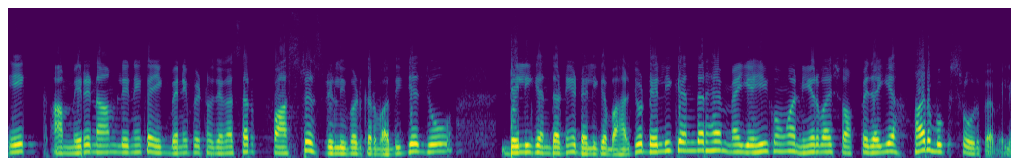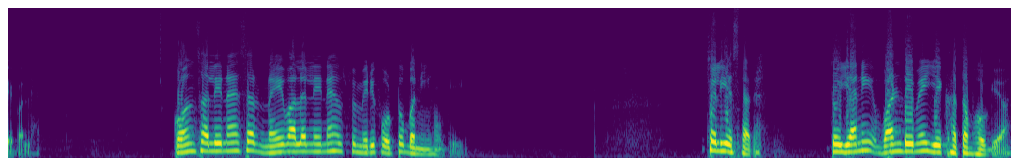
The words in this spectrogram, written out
एक, आप मेरे नाम लेने का एक बेनिफिट हो जाएगा। सर फास्टेस्ट डिलीवर करवा दीजिए जो दिल्ली के अंदर नहीं है, दिल्ली के बाहर। जो दिल्ली के अंदर है, मैं यही कहूँगा नियर बाय शॉप पे जाइए, हर बुक स्टोर पे अवेलेबल है। कौन सा लेना है सर? नए वाला लेना है, उस पर मेरी फ़ोटो बनी होगी। चलिए सर तो यानी वन डे में ये खत्म हो गया।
